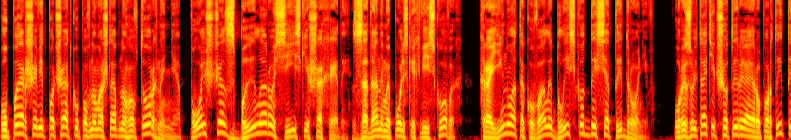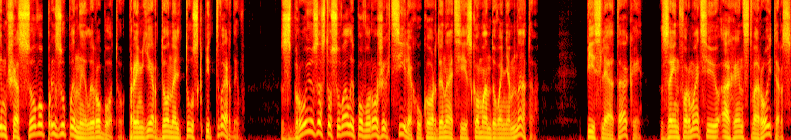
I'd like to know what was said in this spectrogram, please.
Уперше від початку повномасштабного вторгнення Польща збила російські шахеди. За даними польських військових, країну атакували близько 10 дронів. У результаті чотири аеропорти тимчасово призупинили роботу. Прем'єр Дональд Туск підтвердив, зброю застосували по ворожих цілях у координації з командуванням НАТО. Після атаки, за інформацією агентства Reuters,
